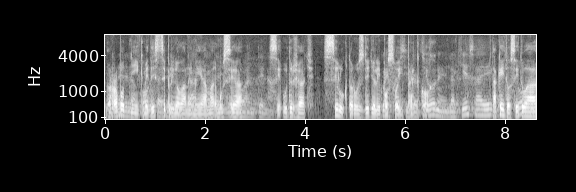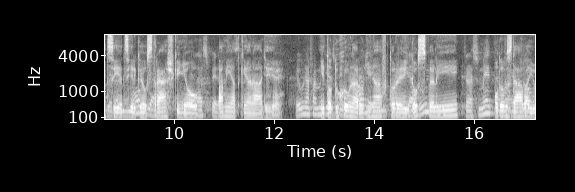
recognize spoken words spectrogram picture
robotníkmi, disciplinovanými a musia si udržať silu, ktorú zdedili po svojich predkoch. V takejto situácii je církev strážkyňou pamiatky a nádeje. Je to duchovná rodina, v ktorej dospelí odovzdávajú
